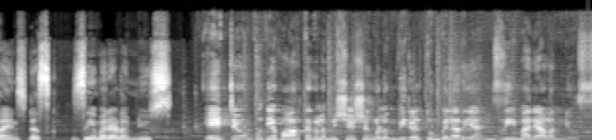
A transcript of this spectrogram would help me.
Science desk Zee Malayalam news. ഏറ്റവും പുതിയ വാർത്തകളും വിശേഷങ്ങളും വിരൽ തുമ്പിലറിയാൻ സി മലയാളം ന്യൂസ്.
